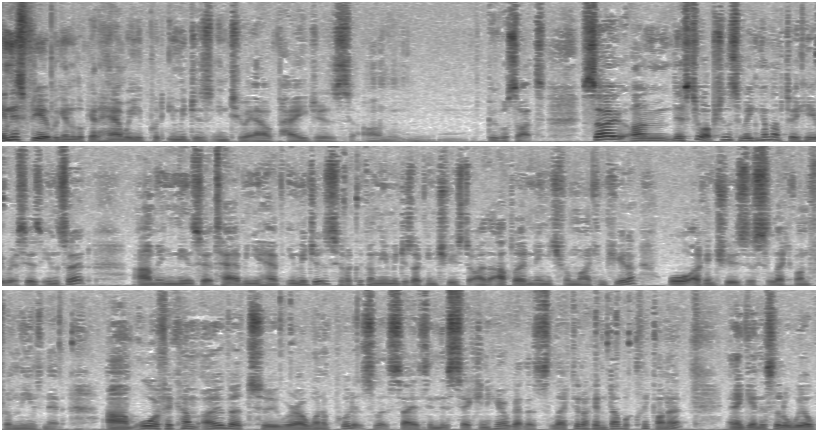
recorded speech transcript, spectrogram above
In this video we're going to look at how we put images into our pages on Google Sites. So um, there's two options. So we can come up to here where it says Insert um, in the Insert tab and you have images. If I click on the images I can choose to either upload an image from my computer or I can choose to select one from the internet. Um, or if I come over to where I want to put it, so let's say it's in this section here, I've got that selected, I can double click on it and again, this little wheel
